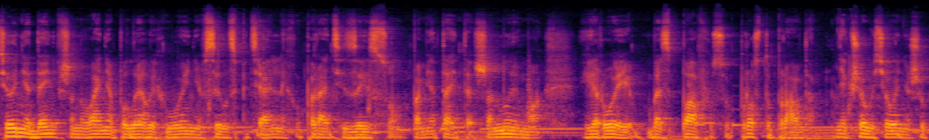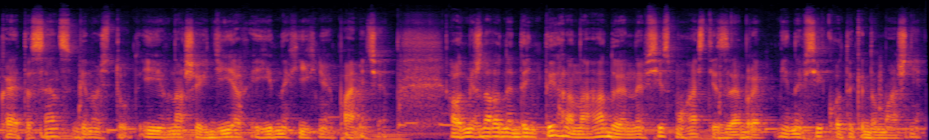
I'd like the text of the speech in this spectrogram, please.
Сьогодні день вшанування полеглих воїнів сил спеціальних операцій ЗСУ. Пам'ятайте, шануємо героїв без пафосу, просто правда. Якщо ви сьогодні шукаєте сенс, він ось тут і в наших діях гідних їхньої пам'яті. А от Міжнародний день тигра нагадує не всі смугасті зебри і не всі котики домашні.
